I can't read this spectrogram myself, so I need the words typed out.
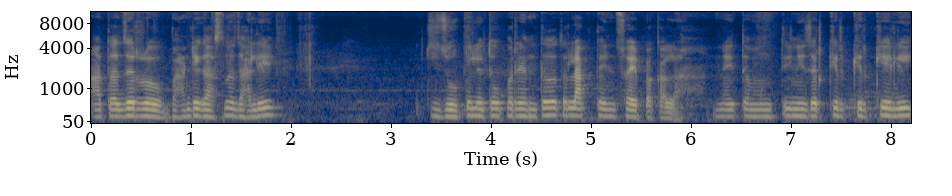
आता जर भांडे घासणं झाले ती झोपेल तोपर्यंत तर लागतं स्वयंपाकाला. नाही तर मग तिने जर किरकिर केली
